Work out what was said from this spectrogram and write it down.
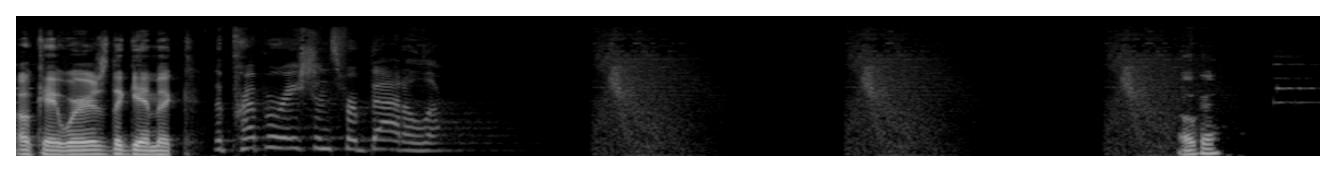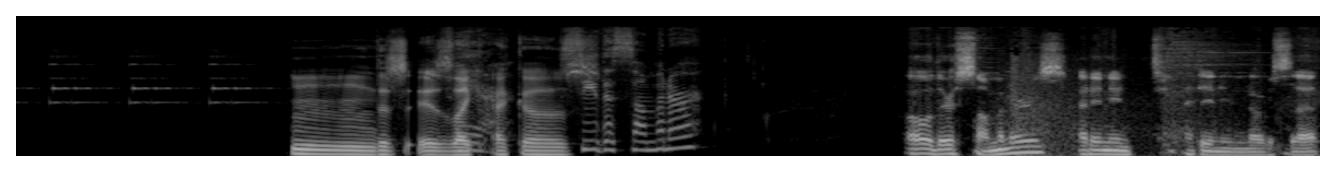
Okay, where's the gimmick? The preparations for battle are. Okay. Hmm, this is like There. echoes. See the summoner? Oh, they're summoners. I didn't. Even, I didn't even notice that.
